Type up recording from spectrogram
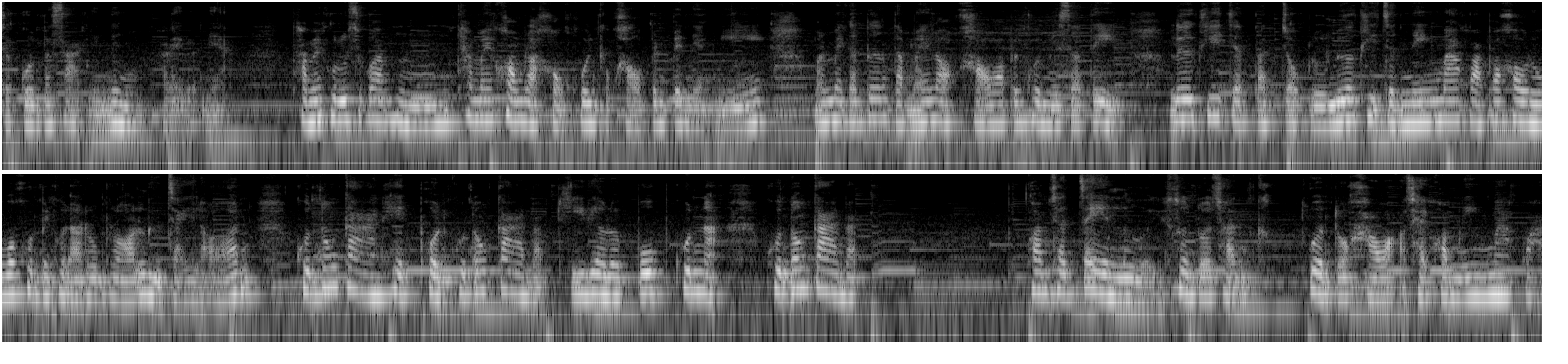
จะกวนประสาทนิดนึงอะไรแบบเนี้ย ทำให้คุณรู้สึกว่าหืมทำไมความรักของคุณกับเขาเป็นเป็นอย่างนี้ มันไม่กระเตื้องแต่ไม่หรอกเขาอะเป็นคนมีสติ เลือกที่จะตัดจบหรือเลือกที่จะนิ่งมากกว่าเพราะเขารู้ว่าคุณเป็นคนอารมณ์ร้อนหรือใจร้อน คุณต้องการเหตุผล คุณต้องการแบบทีเดียวเลยปุ๊บ คุณอะคุณต้องการแบบความชัดเจนเลย ส่วนตัวฉันส่วนตัวเขาอะใช้ความนิ่งมากกว่า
